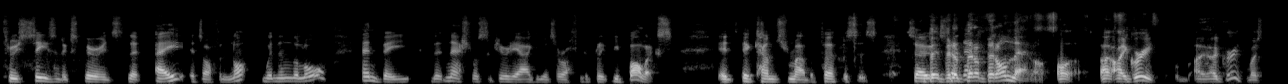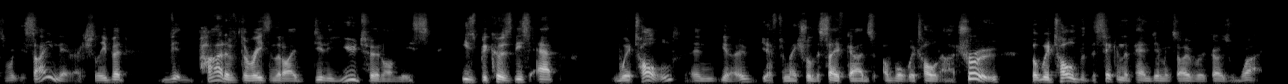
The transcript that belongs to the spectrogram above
through seasoned experience that A, it's often not within the law, and B, the national security arguments are often completely bollocks. It, it comes from other purposes. So, but so but, but, but, on that, I, I, agree. I agree with most of what you're saying there, actually. But the, part of the reason that I did a U-turn on this is because this app, we're told, and you know, you have to make sure the safeguards of what we're told are true. But we're told that the second the pandemic's over, it goes away,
